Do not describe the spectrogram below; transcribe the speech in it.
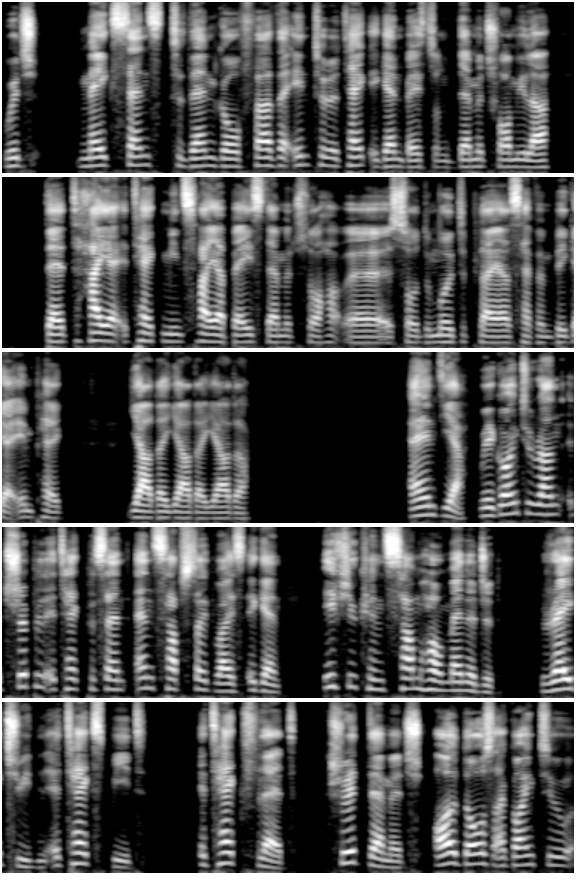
which makes sense to then go further into the attack, again based on the damage formula, that higher attack means higher base damage, so, uh, so the multipliers have a bigger impact, yada yada yada. And yeah, we're going to run a triple attack percent and substat wise again. If you can somehow manage it, rage reading, attack speed, attack flat, crit damage. All those are going to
